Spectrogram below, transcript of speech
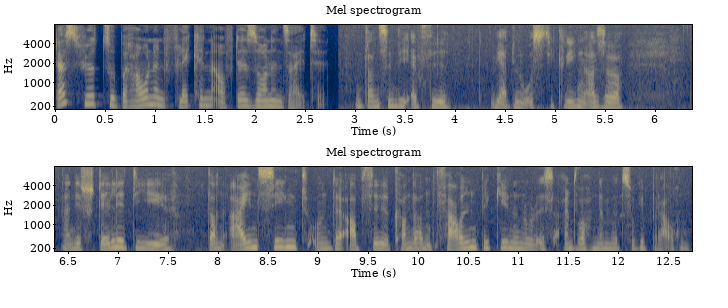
Das führt zu braunen Flecken auf der Sonnenseite. Und dann sind die Äpfel wertlos. Die kriegen also eine Stelle, die dann einsinkt und der Apfel kann dann faulen beginnen oder ist einfach nicht mehr zu gebrauchen.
